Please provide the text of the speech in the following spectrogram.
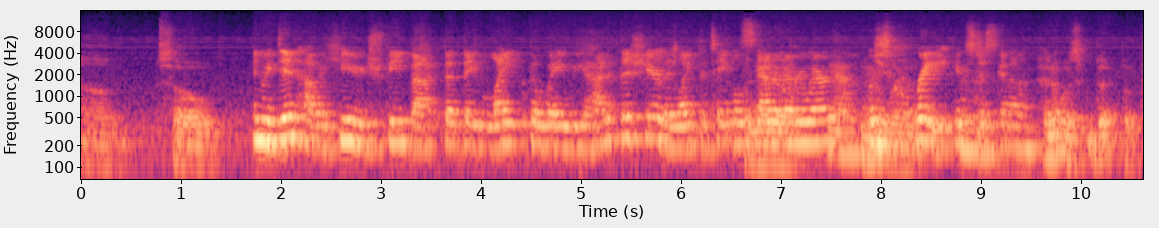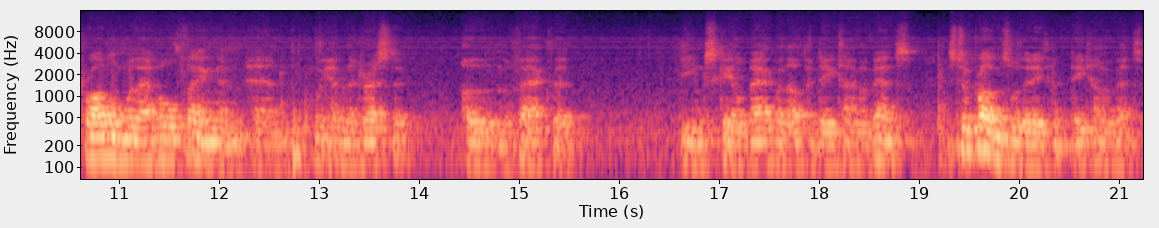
Um, So, And we did have a huge feedback that they liked the way we had it this year. They liked the tables The scattered layout. everywhere, Yeah. which is Mhm. great. It's Mhm. just gonna, and it was, the, the problem with that whole thing, and, and we haven't addressed it, other than the fact that being scaled back without the daytime events, there's two problems with the day- daytime events.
